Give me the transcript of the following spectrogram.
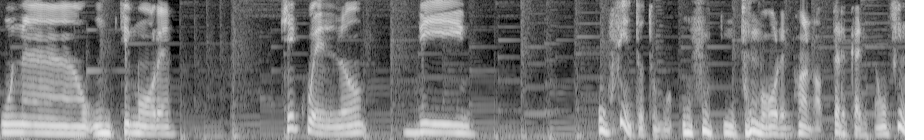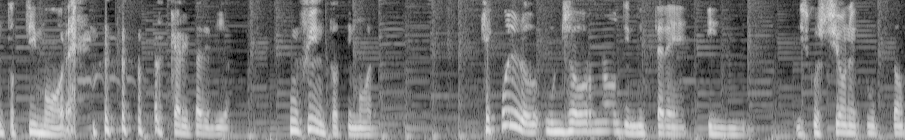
una, un timore, che è quello di un finto tumore, un, un tumore, no no, per carità, un finto timore, per carità di Dio, un finto timore, che è quello un giorno di mettere in discussione tutto.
